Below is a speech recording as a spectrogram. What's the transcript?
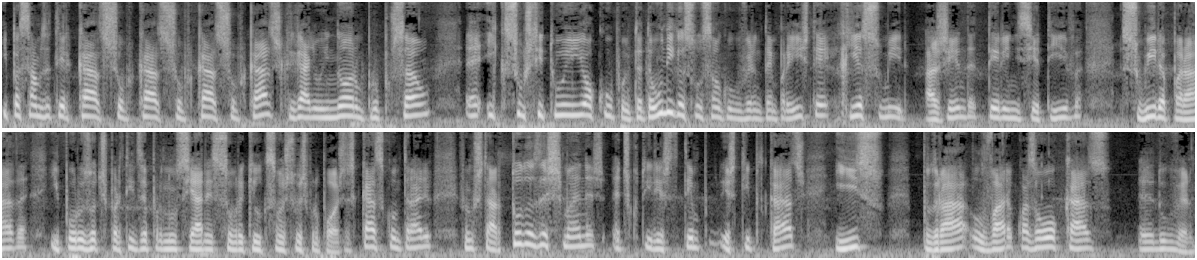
e passámos a ter casos sobre casos sobre casos sobre casos que ganham enorme proporção eh, e que substituem e ocupam. Portanto, a única solução que o governo tem para isto é reassumir a agenda, ter iniciativa, subir a parada e pôr os outros partidos a pronunciarem-se sobre aquilo que são as suas propostas. Caso contrário, vamos estar todas as semanas a discutir este, tempo, este tipo de casos e isso poderá levar quase ao ocaso do governo.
